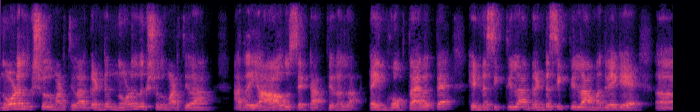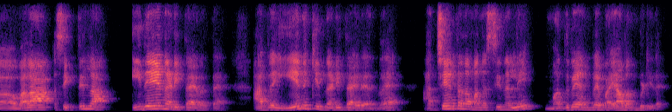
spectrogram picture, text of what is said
ನೋಡೋದಕ್ ಶುರು ಮಾಡ್ತೀರಾ? ಗಂಡನ್ ನೋಡೋದಕ್ ಶುರು ಮಾಡ್ತೀರಾ? ಆದ್ರೆ ಯಾವ್ದು ಸೆಟ್ ಆಗ್ತಿರಲ್ಲ. ಟೈಮ್ ಹೋಗ್ತಾ ಇರುತ್ತೆ. ಹೆಣ್ಣು ಸಿಕ್ತಿಲ್ಲ, ಗಂಡು ಸಿಕ್ತಿಲ್ಲ, ಮದ್ವೆಗೆ ವರ ಸಿಕ್ತಿಲ್ಲ. ಇದೇ ನಡೀತಾ ಇರುತ್ತೆ. ಆದ್ರೆ ಏನಕ್ಕೆ ಇದು ನಡೀತಾ ಇದೆ ಅಂದ್ರೆ, ಅಚೇತನ ಮನಸ್ಸಿನಲ್ಲಿ ಮದ್ವೆ ಅಂದ್ರೆ ಭಯ ಬಂದ್ಬಿಟ್ಟಿದೆ.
